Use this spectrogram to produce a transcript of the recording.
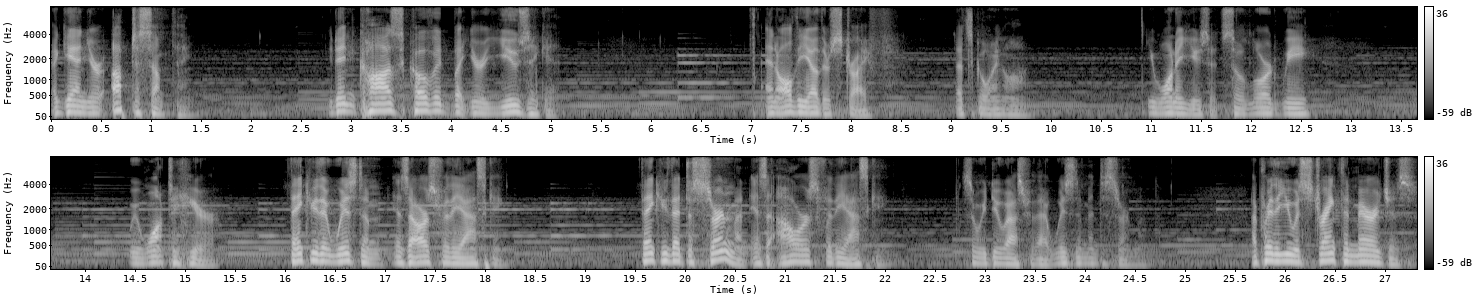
Again, you're up to something. You didn't cause COVID, but you're using it. And all the other strife that's going on. You want to use it. So, Lord, we, we want to hear. Thank you that wisdom is ours for the asking. Thank you that discernment is ours for the asking. So we do ask for that wisdom and discernment. I pray that you would strengthen marriages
